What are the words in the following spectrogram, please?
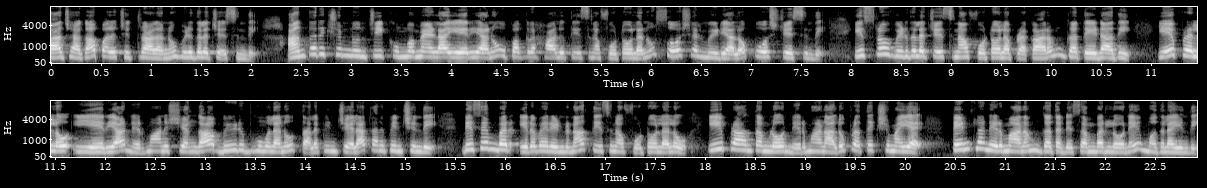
తాజాగా పలు చిత్రాలను విడుదల చేసింది. అంతరిక్షం నుంచి కుంభమేళా ఏరియాను ఉపగ్రహాలు తీసిన ఫోటోలను సోషల్ మీడియాలో పోస్ట్ చేసింది. ఇస్రో విడుదల చేసిన ఫోటోల ప్రకారం గతేడాది ఏప్రిల్లో ఈ ఏరియా నిర్మానుష్యంగా బీడు భూములను తలపించేలా కనిపించింది. డిసెంబర్ ఇరవై రెండున తీసిన ఫోటోలలో ఈ ప్రాంతంలో నిర్మాణాలు ప్రత్యక్షమయ్యాయి. టెంట్ల నిర్మాణం గత డిసెంబర్లోనే మొదలైంది.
